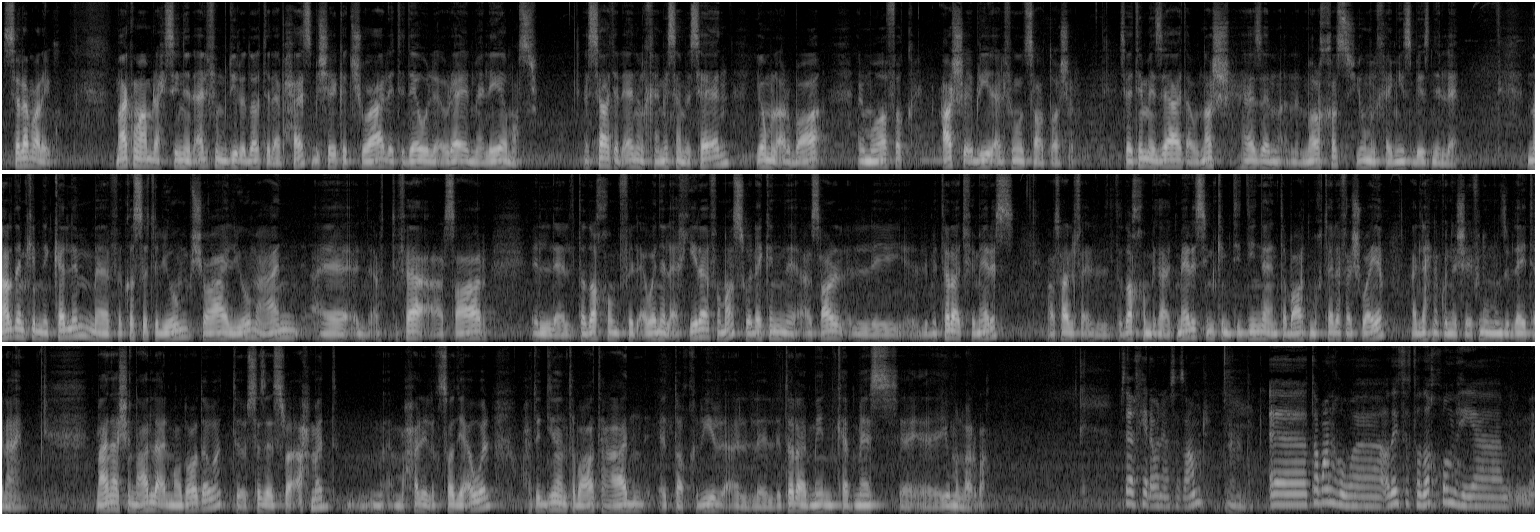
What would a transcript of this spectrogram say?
السلام عليكم. معكم عمرو حسين الألفي مدير إدارة الأبحاث بشركة شعاع لتداول الأوراق المالية مصر. الساعة الآن الخامسة مساء يوم الأربعاء الموافق 10 إبريل 2019 سيتم إذاعة أو نشر هذا الملخص يوم الخميس بإذن الله. النهاردة يمكن نتكلم في قصة اليوم شعاع اليوم عن آه، ارتفاع أسعار التضخم في الآونة الأخيرة في مصر ولكن أسعار اللي طلعت في مارس أسعار التضخم بتاعت مارس يمكن تدينا انطباعات مختلفة شوية عن اللي إحنا كنا شايفينه منذ بداية العام. معانا عشان نعلق الموضوع دوت أستاذة إسراء أحمد محلل اقتصادي أول وهتدينا انطباعاتها عن التقرير اللي طلع من كابماس آه، يوم الأربعاء. مساء الخير اولا يا أستاذ عمرو بك. آه طبعا هو قضية التضخم هي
